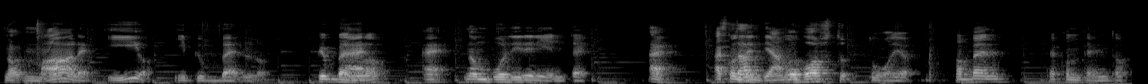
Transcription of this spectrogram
normale io il più bello. Più bello? Eh, non può dire niente. Eh accontentiamo. Sta- posto tuo va bene sei contento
